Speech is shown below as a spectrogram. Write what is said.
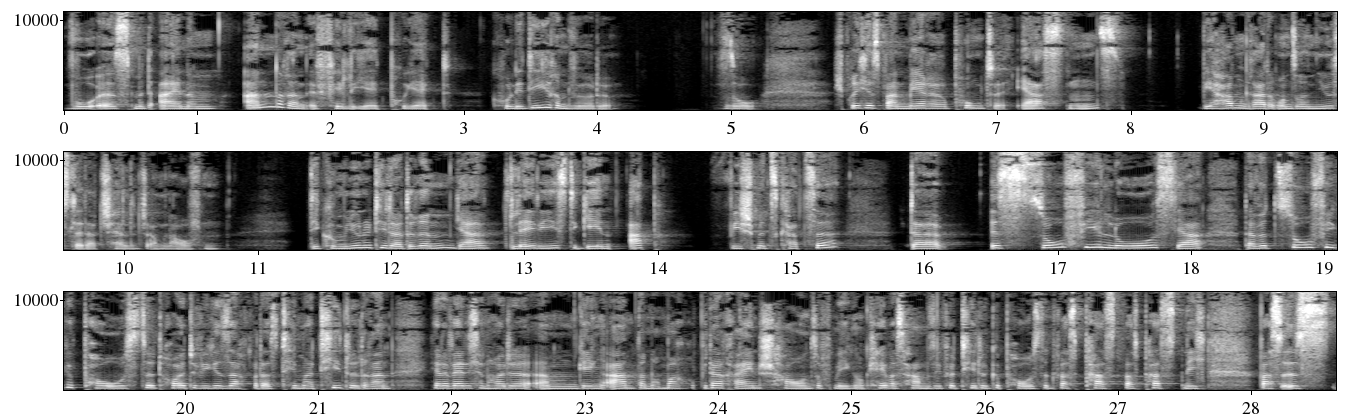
wo es mit einem anderen Affiliate-Projekt kollidieren würde. So, sprich, es waren mehrere Punkte. Erstens, wir haben gerade unsere Newsletter-Challenge am Laufen. Die Community da drin, ja, die Ladies, die gehen ab wie Schmitz Katze. Da ist so viel los, ja, da wird so viel gepostet. Heute, wie gesagt, war das Thema Titel dran. Ja, da werde ich dann heute ähm, gegen Abend dann nochmal wieder reinschauen, so von wegen, okay, was haben sie für Titel gepostet, was passt, was passt nicht, was ist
